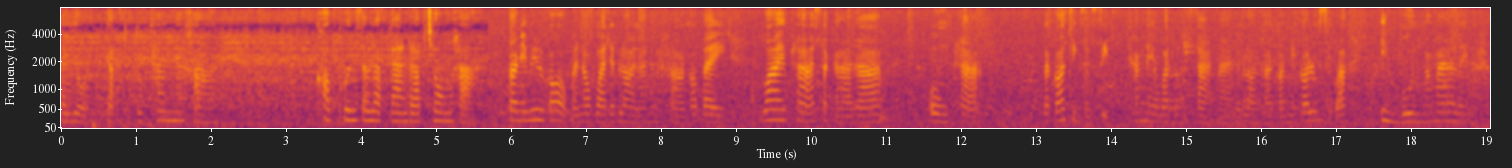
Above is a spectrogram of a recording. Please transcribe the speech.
ประโยชน์กับทุกๆท่านนะคะ ขอบคุณสำหรับการรับชมค่ะ ตอนนี้มิวก็ออกมานอกวัดเรียบร้อยแล้วนะ คะ ก็ไปไหว้พระสักการะองค์พระ แล้วก็สิ่งศักดิ์สิทธิ์ข้างในวัดหลวงสานมาเรียบร้อยค่ะตอนนี้ก็รู้สึกว่าอิ่มบุญมากๆเลยนะคะ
